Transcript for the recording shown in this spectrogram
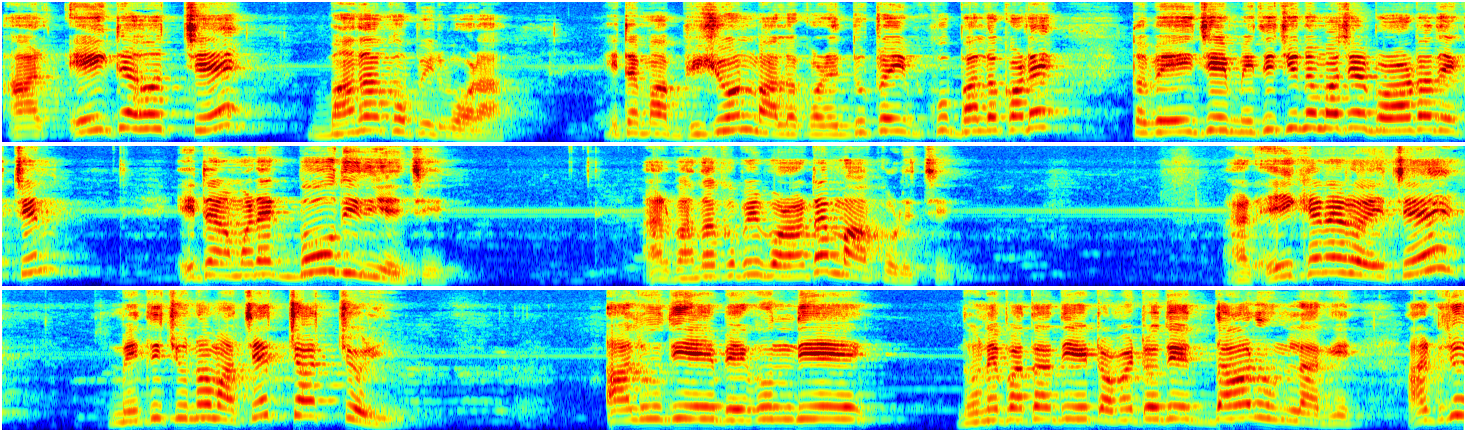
আর এইটা হচ্ছে বাঁধাকপির বড়া। এটা মা ভীষণ ভালো করে, দুটোই খুব ভালো করে। তবে এই যে মেথি চুনো মাছের বড়াটা দেখছেন, এটা আমার এক বৌদি দিয়েছে। আর বাঁধাকপির বড়াটা মা করেছে। আর এইখানে রয়েছে মেথি চুনো মাছের চচ্চড়ি। আলু দিয়ে, বেগুন দিয়ে ধনেপাতা দিয়ে, টমেটো দিয়ে দারুণ লাগে। আর কিছু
